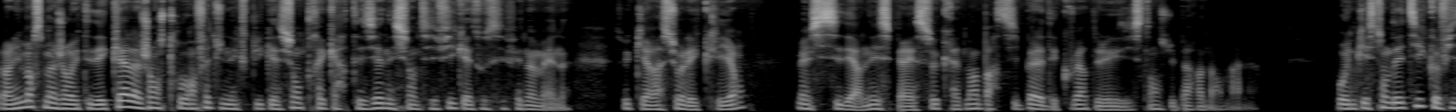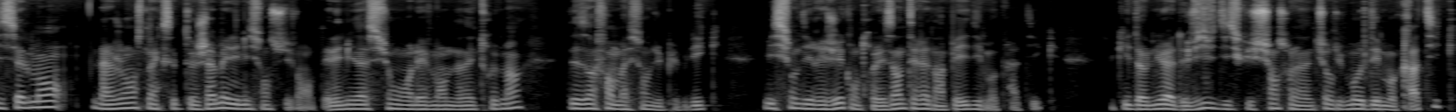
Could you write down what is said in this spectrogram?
Dans l'immense majorité des cas, l'agence trouve en fait une explication très cartésienne et scientifique à tous ces phénomènes, ce qui rassure les clients, même si ces derniers espéraient secrètement participer à la découverte de l'existence du paranormal. Pour une question d'éthique, officiellement, l'agence n'accepte jamais les missions suivantes élimination ou enlèvement d'un être humain, désinformation du public, mission dirigée contre les intérêts d'un pays démocratique, ce qui donne lieu à de vives discussions sur la nature du mot démocratique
